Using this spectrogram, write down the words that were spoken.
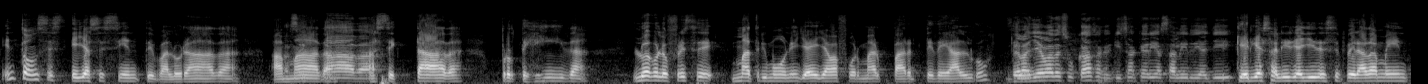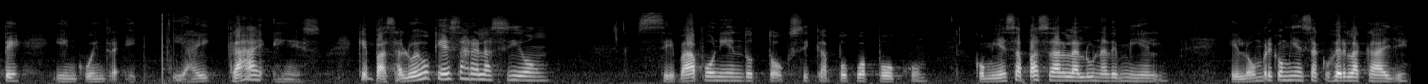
Entonces ella se siente valorada, amada, aceptada. protegida. Luego le ofrece matrimonio, ya ella va a formar parte de algo. Se la lleva de su casa, que quizás quería salir de allí. Quería salir de allí desesperadamente y encuentra, y ahí cae en eso. ¿Qué pasa? Luego que esa relación se va poniendo tóxica poco a poco, comienza a pasar la luna de miel, el hombre comienza a coger la calle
